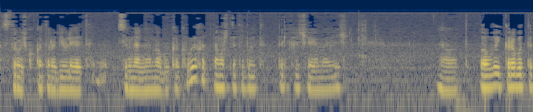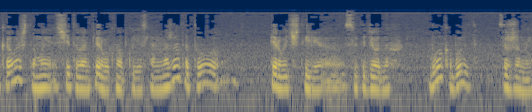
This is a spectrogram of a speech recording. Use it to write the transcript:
строчку, которая объявляет сигнальную ногу как выход, потому что это будет переключаемая вещь. Вот. Логика работы такова, что мы считываем первую кнопку, если она нажата, то первые четыре э, светодиодных блока будут зажжены.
